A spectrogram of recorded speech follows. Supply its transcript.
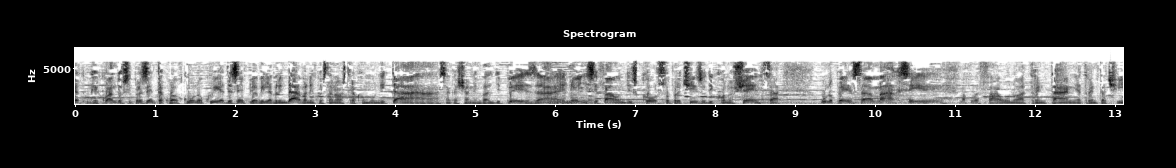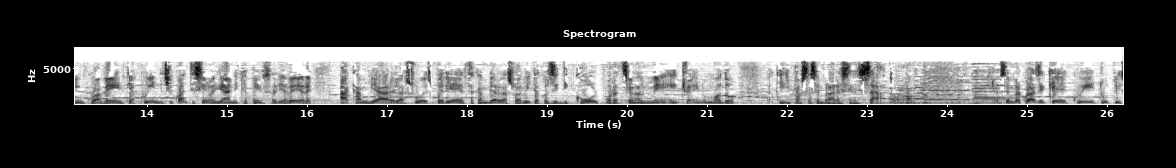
Certo che quando si presenta qualcuno qui, ad esempio a Villa Vrindavana, in questa nostra comunità, a San Casciano in Val di Pesa, e noi gli si fa un discorso preciso di conoscenza, uno pensa, ma sì, ma come fa uno a 30 anni, a 35, a 20, a 15, quanti siano gli anni che pensa di avere a cambiare la sua esperienza, cambiare la sua vita così di colpo, razionalmente, cioè in un modo che gli possa sembrare sensato, no? Cioè, sembra quasi che qui tutti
